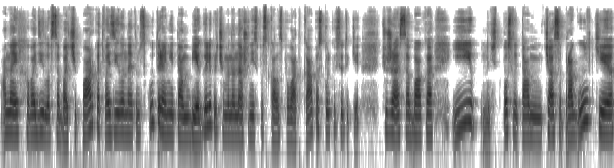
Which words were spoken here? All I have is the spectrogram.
Она их водила в собачий парк, отвозила на этом скутере, они там бегали, причем она нашу не спускала с поводка, поскольку все-таки чужая собака. И, значит, после там часа прогулки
